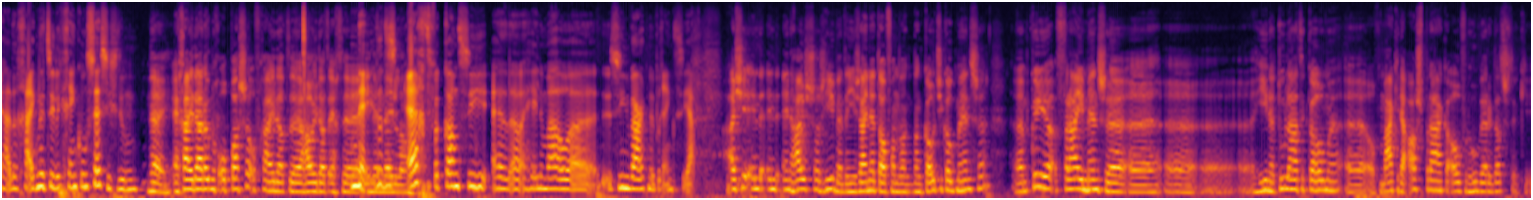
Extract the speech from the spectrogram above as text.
Ja, dan ga ik natuurlijk geen concessies doen. Nee, en ga je daar ook nog oppassen? Of ga je dat, eh, hou je dat echt nee, in eh, dat Nederland? is echt vakantie en helemaal zien waar het me brengt. Ja, Als je in, in, in huizen zoals hier bent, en je zei net al van dan, dan coach ik ook mensen. ehm, kun je vrije mensen hier naartoe laten komen? Of maak je daar afspraken over? Hoe werkt dat stukje?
